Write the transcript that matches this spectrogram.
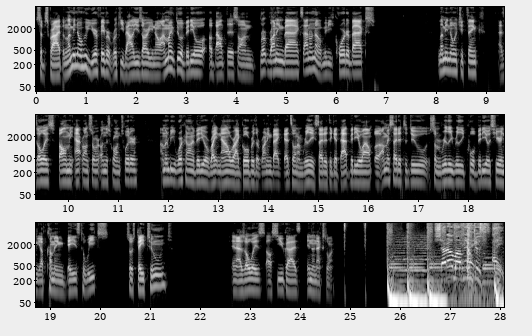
subscribe, and let me know who your favorite rookie values are. You know, I might do a video about this on running backs. I don't know, maybe quarterbacks. Let me know what you think. As always, follow me at Ron Stewart underscore on Twitter. I'm going to be working on a video right now where I go over the running back dead zone. I'm really excited to get that video out, but I'm excited to do some really, really cool videos here in the upcoming days to weeks. So stay tuned. And as always, I'll see you guys in the next one. Shout out my mucus. Hey,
